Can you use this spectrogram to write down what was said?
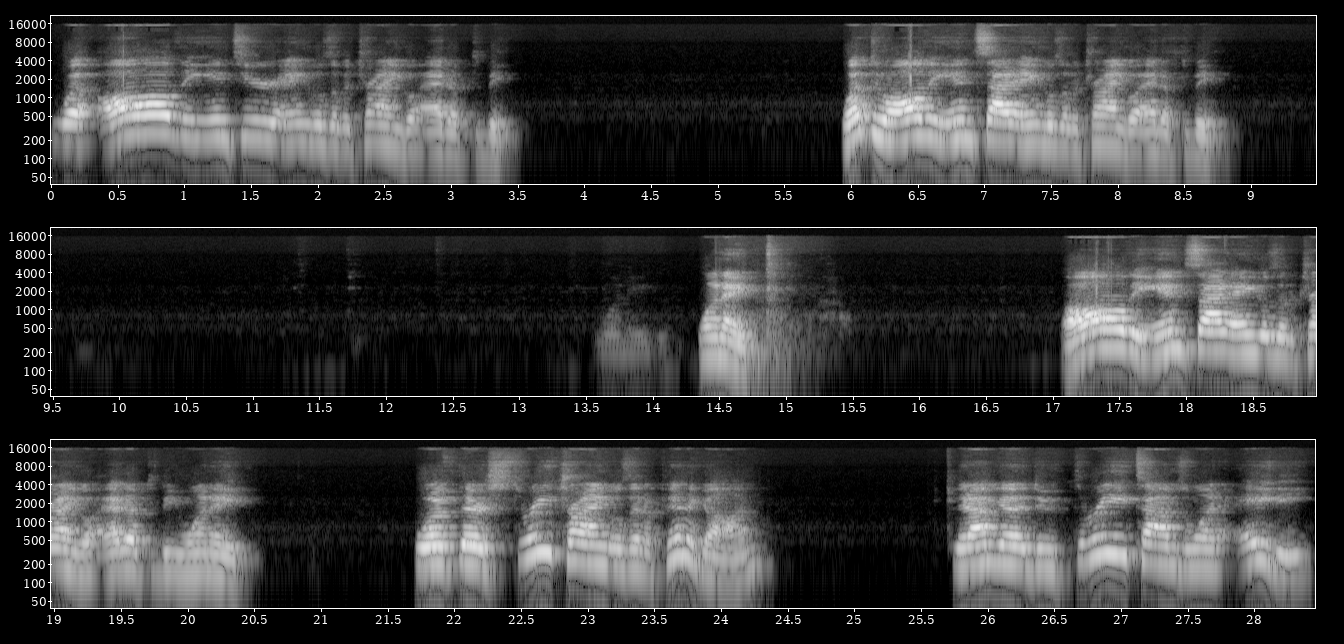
what all the interior angles of a triangle add up to be. What do all the inside angles of a triangle add up to be? 180. All the inside angles of a triangle add up to be 180. Well, if there's three triangles in a pentagon, then I'm going to do 3 times 180,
